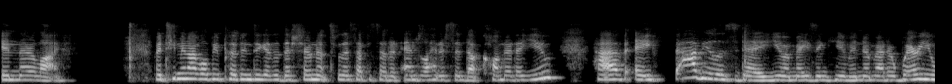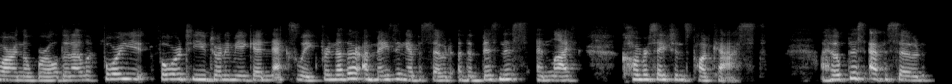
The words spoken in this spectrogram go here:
in their life. My team and I will be putting together the show notes for this episode at angelahenderson.com.au. Have a fabulous day, you amazing human, no matter where you are in the world. And I look forward to you joining me again next week for another amazing episode of the Business and Life Conversations podcast. I hope this episode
